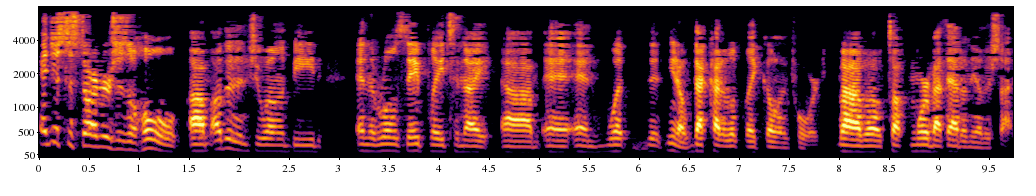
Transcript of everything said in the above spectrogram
and just the starters as a whole, um, other than Joel Embiid and the roles they played tonight, um, and, and, what the, you know that kind of looked like going forward. Uh, we'll talk more about that on the other side.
